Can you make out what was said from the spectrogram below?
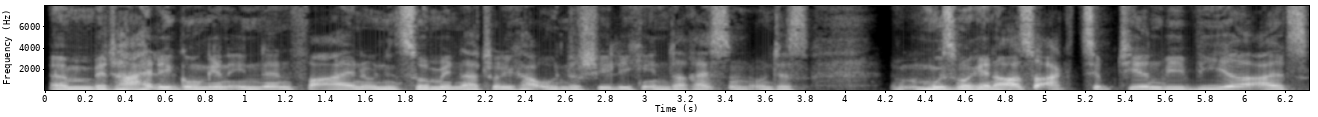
ähm, Beteiligungen in den Vereinen und somit natürlich auch unterschiedliche Interessen. Und das muss man genauso akzeptieren, wie wir als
